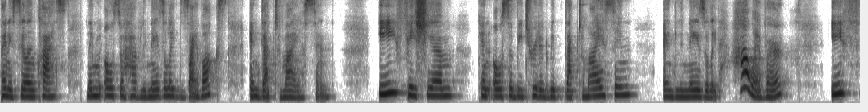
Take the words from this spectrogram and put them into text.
penicillin class. Then we also have linezolid, Zyvox, and daptomycin. E. faecium can also be treated with daptomycin and linezolid. However, if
